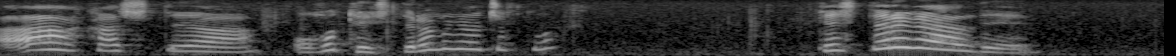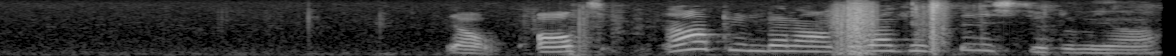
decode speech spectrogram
Ah kaçtı ya. Oha testere mi gelecek lan? Testere geldi. Ya alt ne yapayım ben altı? Ben testere istiyordum ya.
